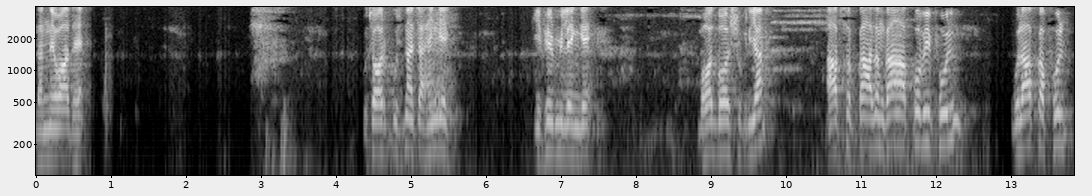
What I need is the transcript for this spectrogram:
धन्यवाद है। कुछ और पूछना चाहेंगे कि फिर मिलेंगे। बहुत बहुत शुक्रिया। आप सबका आज़म खां, आपको भी फूल, गुलाब का फूल।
